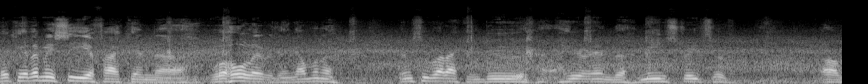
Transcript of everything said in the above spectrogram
Okay, let me see if I can. Uh, hold everything. I'm gonna let me see what I can do here in the mean streets of of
